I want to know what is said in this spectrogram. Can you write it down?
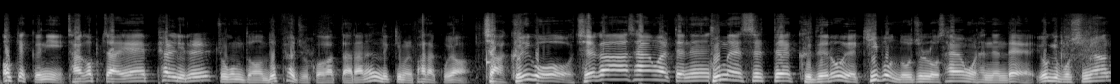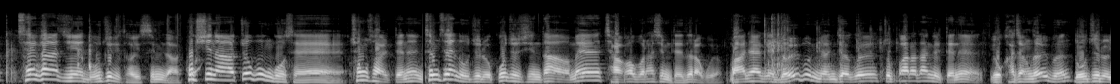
어깨끈이 작업자의 편리를 조금 더 높여줄 것 같다라는 느낌을 받았고요. 자 그리고 제가 사용할 때는 구매했을 때 그대로의 기본 노즐로 사용을 했는데 여기 보시면 세 가지의 노즐이 더 있습니다. 혹시나 좁은 곳에 청소할 때는 틈새 노즐을 꽂으신 다음에 작업을 하시면 되더라고요. 만약에 넓은 면적을 좀 빨아당길 때는 요 가장 넓은 노즐을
